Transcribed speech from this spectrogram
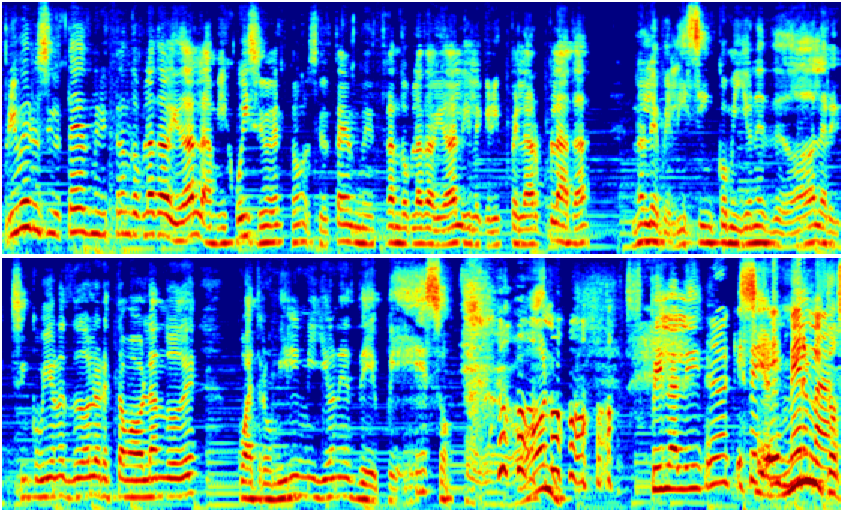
primero si estáis administrando plata Vidal, a mi juicio esto, si le estáis administrando plata Vidal y le queréis pelar plata, no le pelís 5 millones de dólares. 5 millones de dólares estamos hablando de 4 mil millones de pesos, weón. Pélale No, que ese 100 es merma, mil, es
